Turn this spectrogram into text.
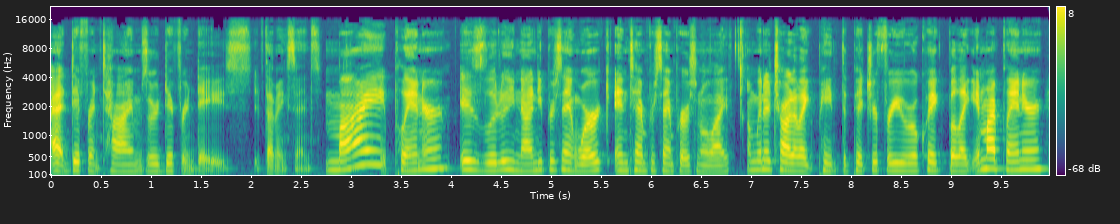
at different times or different days, if that makes sense. My planner is literally 90% work and 10% personal life. I'm to try to like paint the picture for you real quick, but like in my planner,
